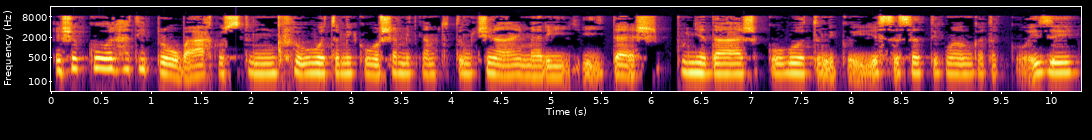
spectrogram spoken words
és akkor hát így próbálkoztunk, volt, amikor semmit nem tudtunk csinálni, mert így, így teljes punyadás, akkor volt, amikor így összeszedtük magunkat, akkor izé.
